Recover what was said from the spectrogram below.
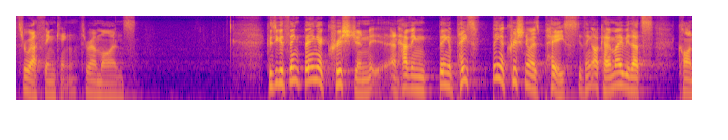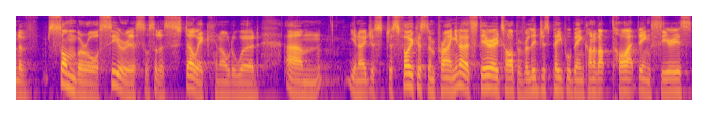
through our thinking, through our minds. Because you could think being a Christian and having being a peace, being a Christian who has peace, you think, okay, maybe that's kind of somber or serious or sort of stoic, an older word. Um, you know, just, just focused and praying. You know, that stereotype of religious people being kind of uptight, being serious.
